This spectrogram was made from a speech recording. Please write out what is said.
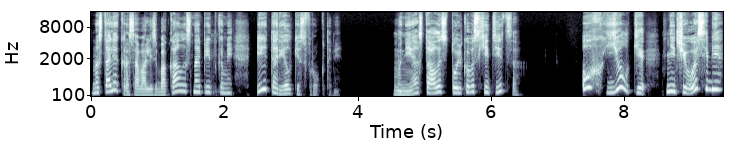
на столе красовались бокалы с напитками и тарелки с фруктами. Мне осталось только восхититься. «Ох, елки, ничего себе!»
